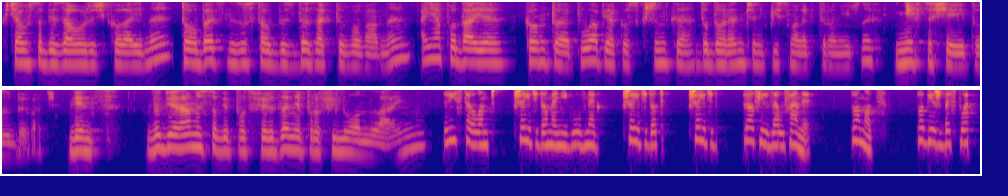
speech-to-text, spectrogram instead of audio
chciał sobie założyć kolejny, to obecny zostałby zdezaktywowany, a ja podaję konto ePUAP jako skrzynkę do doręczeń pism elektronicznych i nie chcę się jej pozbywać. Więc wybieramy sobie potwierdzenie profilu online. Lista łącz. Przejdź do menu głównego. Przejdź do. Przejdź. Profil zaufany. Pomoc. Pobierz bezpłatnie.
